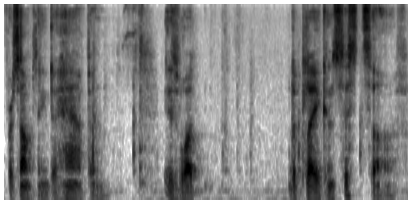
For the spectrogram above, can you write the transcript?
for something to happen, is what the play consists of.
